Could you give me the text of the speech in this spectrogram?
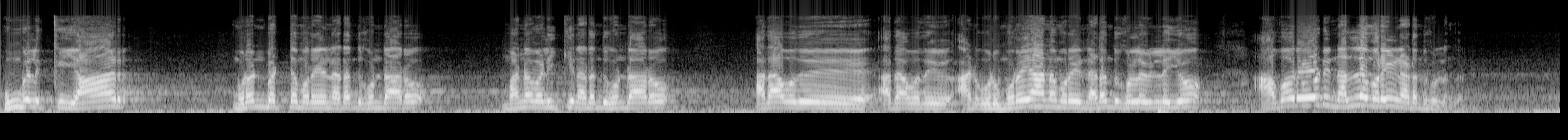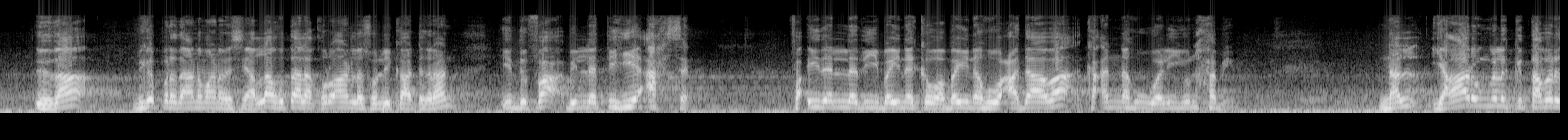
உங்களுக்கு யார் முரண்பட்ட முறையில் நடந்து கொண்டாரோ மனவழிக்கு நடந்து கொண்டாரோ அதாவது அதாவது அ- ஒரு முறையான முறையில் நடந்து கொள்ளவில்லையோ அவரோடு நல்ல முறையில் நடந்து கொள்ளுங்கள். இதுதான் மிக பிரதானமான விஷயம். அல்லாஹு தாலா குரானில் சொல்லி காட்டுகிறான் இது பில்லத்தி ஹிய அஹ்சன். ஃபைதல்லதி பைனக வ பைனஹு அதாவா கஅன்னஹு வலியுன் ஹமீம். நல் யார் உங்களுக்கு தவறு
